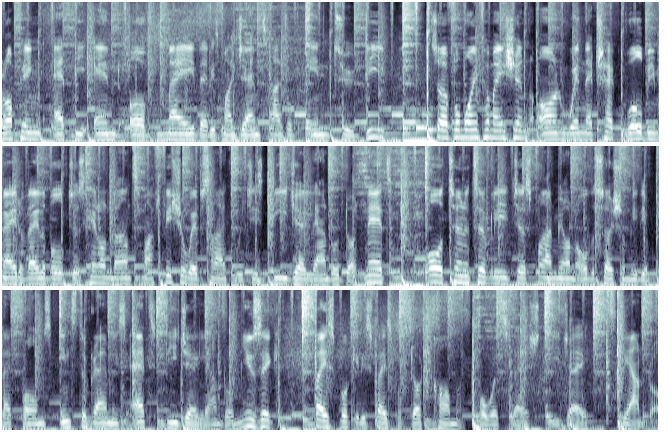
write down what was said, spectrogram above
Dropping at the end of May. That is my jam titled Into Deep. So, for more information on when that track will be made available, just head on down to my official website, which is djleandro.net. Alternatively, just find me on all the social media platforms. Instagram is at DJ Leandro Music. Facebook, it is facebook.com forward slash DJ Leandro.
